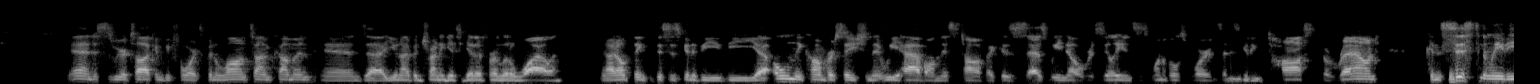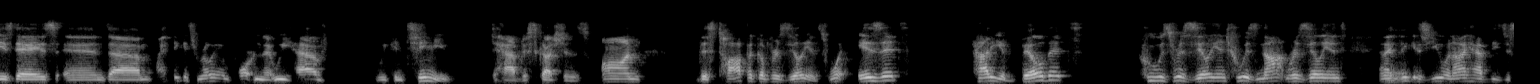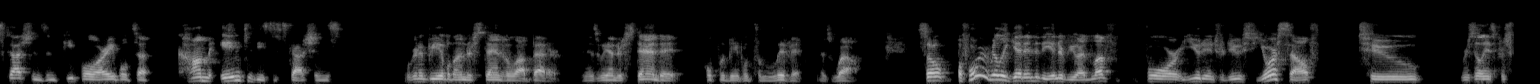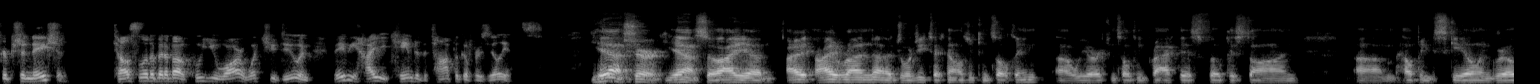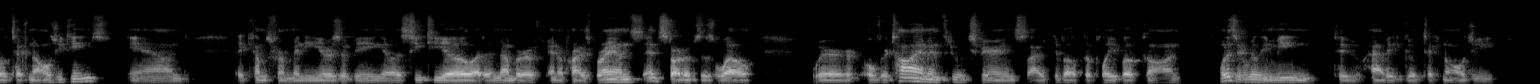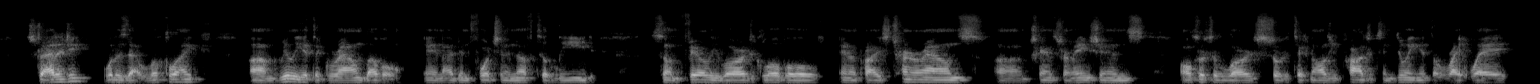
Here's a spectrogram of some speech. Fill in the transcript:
Yeah, and just as we were talking before, it's been a long time coming, and uh, you and I have been trying to get together for a little while. And and I don't think this is going to be the uh, only conversation that we have on this topic, because as we know, resilience is one of those words that is getting tossed around consistently these days. And um, I think it's really important that we have, we continue to have discussions on this topic of resilience. What is it? How do you build it? Who is resilient? Who is not resilient? And I think as you and I have these discussions and people are able to come into these discussions, we're going to be able to understand it a lot better. And as we understand it, hopefully be able to live it as well. So before we really get into the interview, I'd love for you to introduce yourself to Resilience Prescription Nation. Tell us a little bit about who you are, what you do, and maybe how you came to the topic of resilience. Yeah, sure. Yeah, so I uh, I, I, run uh, Georgi Technology Consulting. Uh, we are a consulting practice focused on um, helping scale and grow technology teams, and it comes from many years of being a CTO at a number of enterprise brands and startups as well, where over time and through experience, I've developed a playbook on what does it really mean to have a good technology strategy? What does that look like? Um, really at the ground level. And I've been fortunate enough to lead some fairly large global enterprise turnarounds, um, transformations, all sorts of large sort of technology projects and doing it the right way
